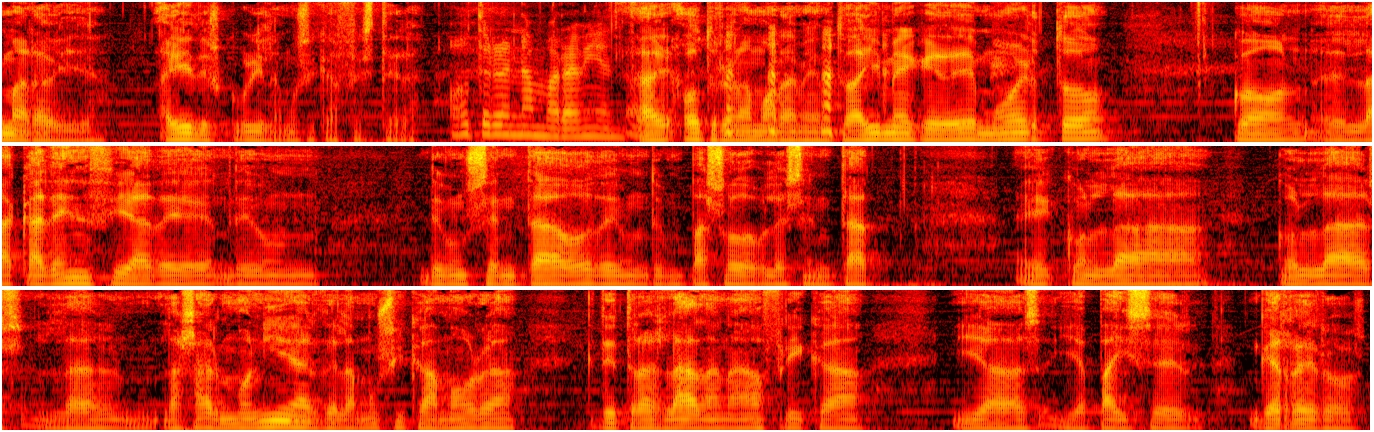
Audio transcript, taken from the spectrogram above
maravilla. Ahí descubrí la música festera. Otro enamoramiento. otro enamoramiento. Ahí me quedé muerto con eh, la cadencia de, un, de un, sentado, de un, paso doble sentado, eh, con, la, con las, las, armonías de la música mora que te trasladan a África y a, y a países guerreros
